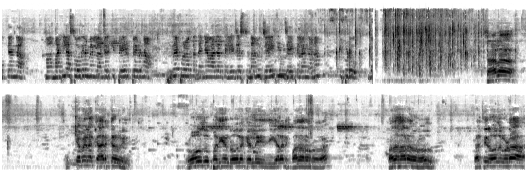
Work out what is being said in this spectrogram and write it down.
ముఖ్యంగా మా మహిళా సోదరిమణులందరికీ పేరు పేరున హృదయపూర్వక ధన్యవాదాలు తెలియజేస్తున్నాను. జై హింద్ జై తెలంగాణ. ఇప్పుడు చాలా ముఖ్యమైన కార్యక్రమం ఇది. రోజు పదిహేను రోజులకి వెళ్ళి ఇది ఇవాళకి పదహారవ రోజా? పదహారవ రోజు. ప్రతిరోజు కూడా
